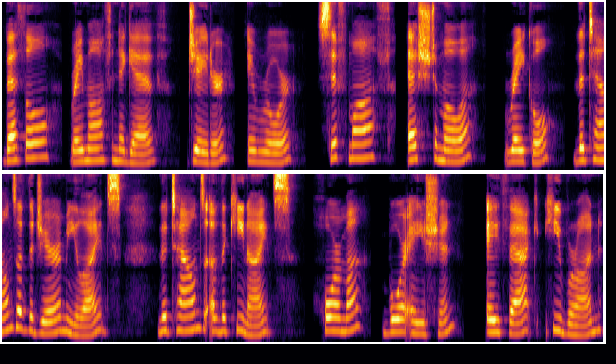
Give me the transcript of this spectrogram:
Bethel, Ramoth Negev, Jattir, Aroer, Siphmoth, Eshtemoa, Racal, the towns of the Jerahmeelites, the towns of the Kenites, Hormah, Bor Athach, Hebron,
